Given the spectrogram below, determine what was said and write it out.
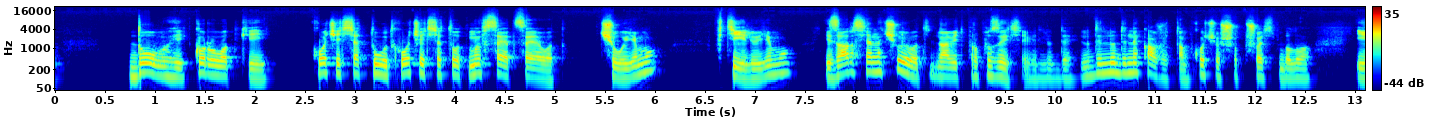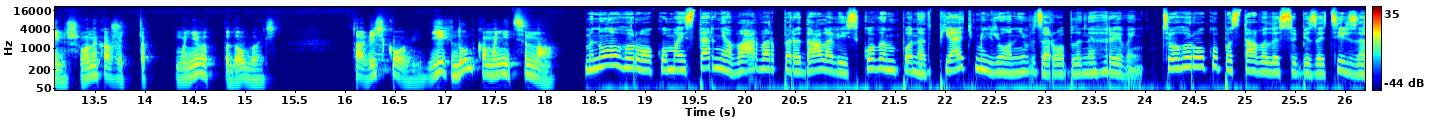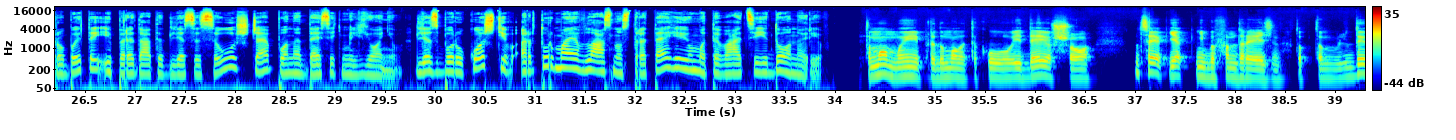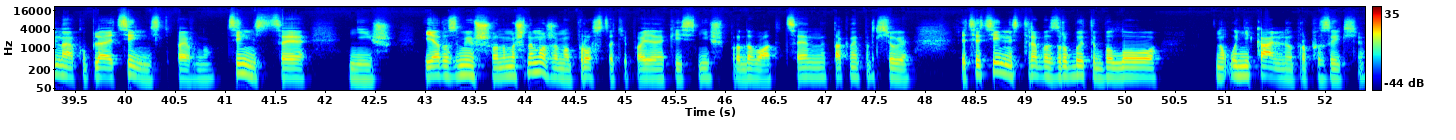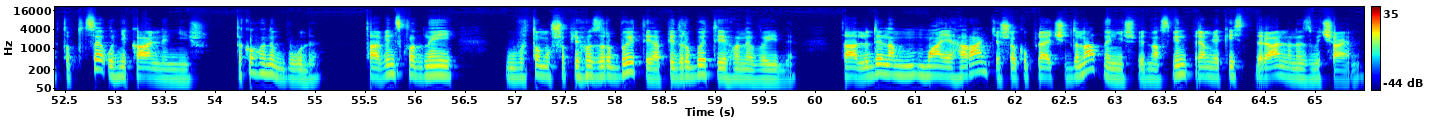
довгий, короткий, хочеться тут, хочеться тут. Ми все це от чуємо, втілюємо. І зараз я не чую от навіть пропозиції від людей. Люди, люди не кажуть, там, хочу, щоб щось було інше. Вони кажуть, так мені от подобається. Та, військові. Їх думка мені ціна. Минулого року майстерня Варвар передала військовим понад 5 мільйонів зароблених гривень. Цього року поставили собі за ціль заробити і передати для ССУ ще понад 10 мільйонів. Для збору коштів Артур має власну стратегію мотивації донорів. Тому ми придумали таку ідею, що ну, це як, як ніби фандрейзинг. Тобто людина купляє цінність певну. Цінність це ніж. Я розумів, що ну, ми ж не можемо просто типу, якийсь ніж продавати. Це не так не працює. І цю цінність треба зробити було ну, унікальною пропозицією. Тобто це унікальний ніж. Такого не буде. Та, він складний в тому, щоб його зробити, а підробити його не вийде. Та людина має гарантію, що купляючи донатний ніж від нас, він прям якийсь реально незвичайний.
